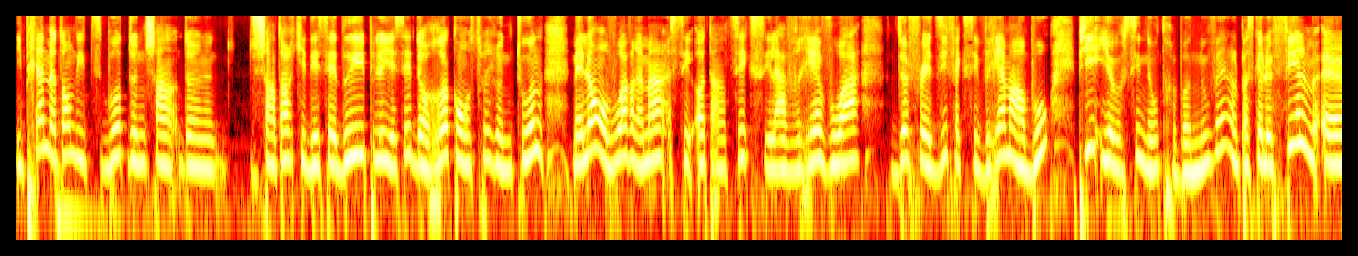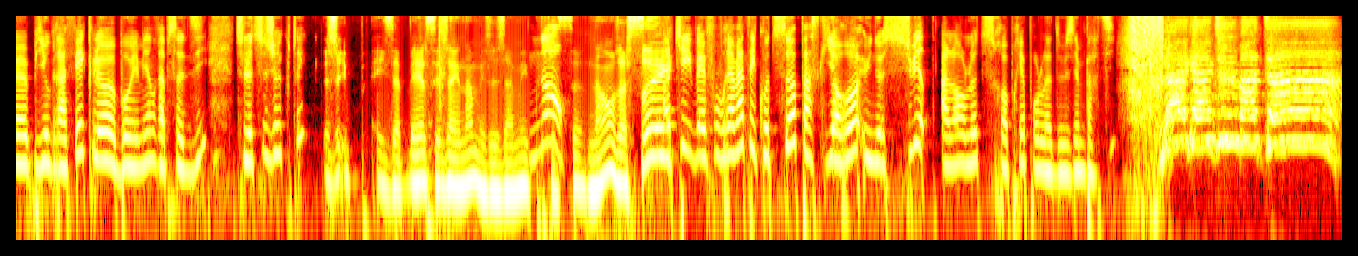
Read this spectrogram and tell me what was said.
Ils prennent, mettons, des petits bouts d'une chan- d'un- du chanteur qui est décédé, puis là, ils essaient de reconstruire une tune. Mais là, on voit vraiment, c'est authentique, c'est la vraie voix de Freddie, fait que c'est vraiment beau. Puis, il y a aussi une autre bonne nouvelle, parce que le film euh, biographique, là, Bohemian Rhapsody, tu l'as-tu déjà écouté? Isabelle, c'est gênant, mais j'ai jamais écouté Non. ça. Non, je sais. OK, ben, il faut vraiment t'écouter ça, parce qu'il y aura une suite. Alors là, tu seras prêt pour la deuxième partie. La gang du matin.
